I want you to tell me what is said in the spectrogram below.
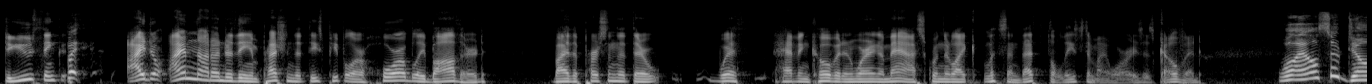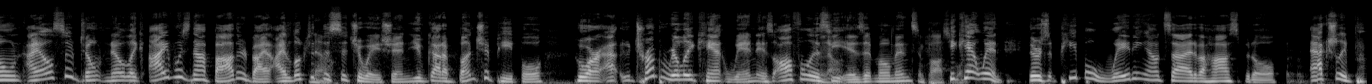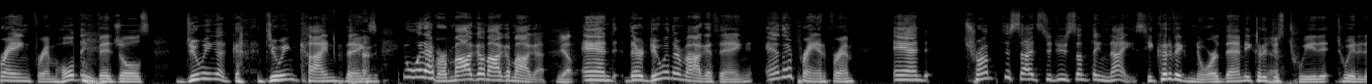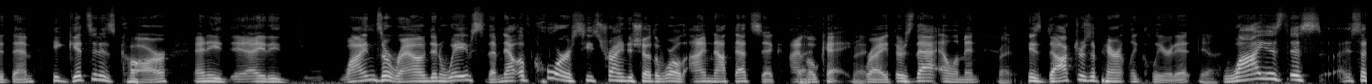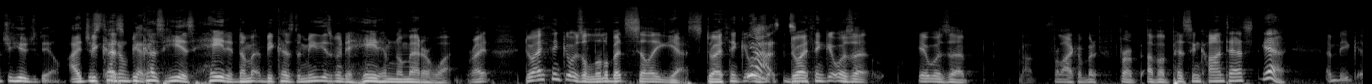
Do you think But I don't I'm not under the impression that these people are horribly bothered by the person that they're with having COVID and wearing a mask when they're like, listen, that's the least of my worries is COVID. Well, I also don't. I also don't know. Like, I was not bothered by it. I looked at No. the situation. You've got a bunch of people who are. Out, Trump really can't win. As awful as he is at moments, Impossible. he can't win. There's people waiting outside of a hospital, actually praying for him, holding vigils, doing a doing kind things, you know, whatever. MAGA, MAGA, MAGA. Yep. And they're doing their MAGA thing, and they're praying for him. And Trump decides to do something nice. He could have ignored them. He could have Yeah. just tweeted tweeted at them. He gets in his car and he and he winds around and waves to them. Now, of course, he's trying to show the world I'm not that sick. I'm Right, okay. right. Right. There's that element. Right. His doctors apparently cleared it. Yeah. Why is this uh, such a huge deal? I just I because it. because he is hated because the media is going to hate him no matter what right do i think it was a little bit silly yes do i think it Yes. was do i think it was a it was a for lack of a for of a pissing contest? Yeah.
